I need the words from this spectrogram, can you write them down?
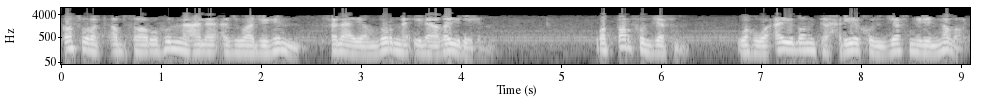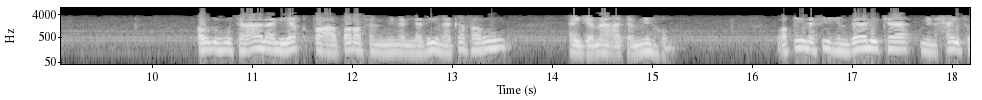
قصرت أبصارهن على أزواجهن فلا ينظرن إلى غيرهم والطرف الجفن وهو أيضا تحريك الجفن للنظر. قوله تعالى ليقطع طرفا من الذين كفروا أي جماعة منهم. وقيل فيهم ذلك من حيث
